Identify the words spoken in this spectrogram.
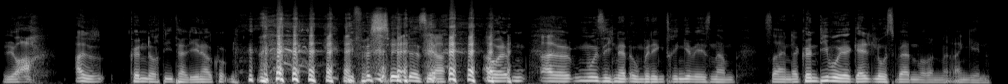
ja, also können doch die Italiener gucken. die verstehen das ja. Aber also, muss ich nicht unbedingt drin gewesen haben sein. Da können die, wo ihr Geld loswerden wollen, reingehen.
